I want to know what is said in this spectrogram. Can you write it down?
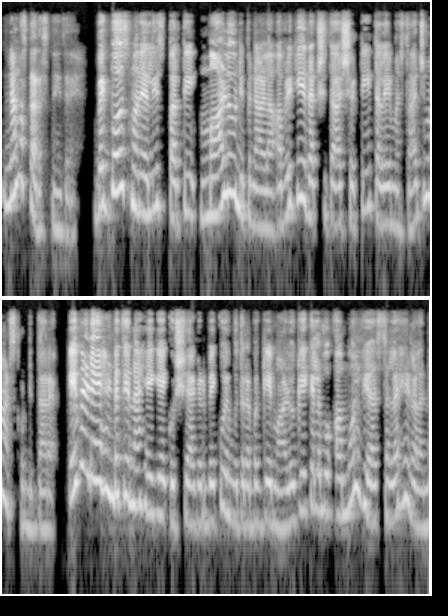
ನಮಸ್ಕಾರ ಸ್ನೇಹಿತರೆ. ಬಿಗ್ ಬಾಸ್ ಮನೆಯಲ್ಲಿ ಸ್ಪರ್ಧಿ ಮಾಳು ನಿಪನಾಳ ಅವರಿಗೆ ರಕ್ಷಿತಾ ಶೆಟ್ಟಿ ತಲೆ ಮಸಾಜ್ ಮಾಡಿಸಿಕೊಂಡಿದ್ದಾರೆ. ಈ ವೇಳೆ ಹೆಂಡತಿಯನ್ನ ಹೇಗೆ ಖುಷಿಯಾಗಿಡಬೇಕು ಎಂಬುದರ ಬಗ್ಗೆ ಮಾಳುಗೆ ಕೆಲವು ಅಮೂಲ್ಯ ಸಲಹೆಗಳನ್ನ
